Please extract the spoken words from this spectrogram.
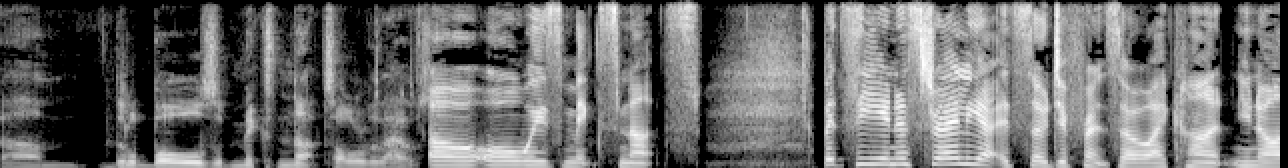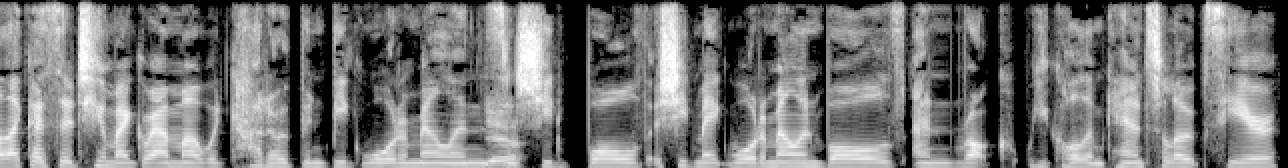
um, little bowls of mixed nuts all over the house. Oh, always mixed nuts. But see, in Australia, it's so different. So I can't, you know, like I said to you, my grandma would cut open big watermelons Yeah. and she'd ball, she'd make watermelon balls and rock, you call them cantaloupes here.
